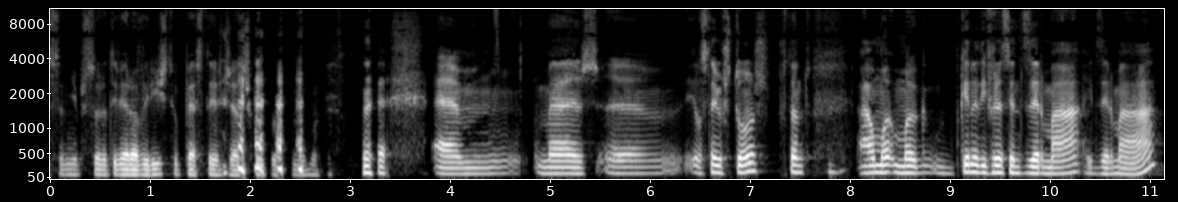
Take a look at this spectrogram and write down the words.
se, a minha professora tiver a ouvir isto, eu peço desde já desculpa. um, mas uh, eles têm os tons, portanto, há uma, uma pequena diferença entre dizer ma e dizer ma.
